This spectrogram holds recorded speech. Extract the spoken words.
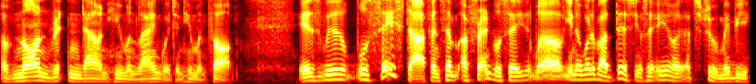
of non-written down human language and human thought is we'll, we'll say stuff and some a friend will say, well, you know, what about this? And you'll say, you know, that's true. Maybe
